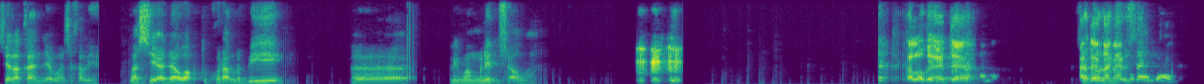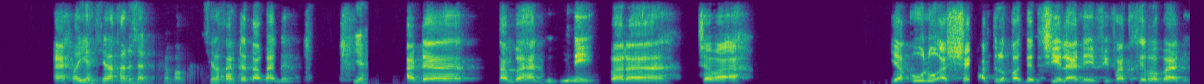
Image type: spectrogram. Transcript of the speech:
Silakan jamaah sekalian. Masih ada waktu kurang lebih lima uh, menit insya Allah. Kalau nggak ada, satu ada, lagi ada Ustaz. Eh? Oh iya, silakan Ustaz. Enggak apa-apa. Silakan. Ada tambahan. Ya. Ada tambahan begini para jamaah. Yaqulu Asy-Syaikh Abdul Qadir Jilani fi Fathir Rabbani.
